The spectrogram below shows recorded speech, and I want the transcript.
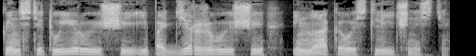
конституирующий и поддерживающий инаковость личности.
